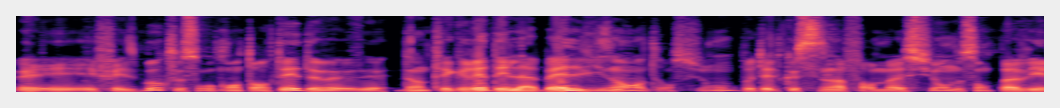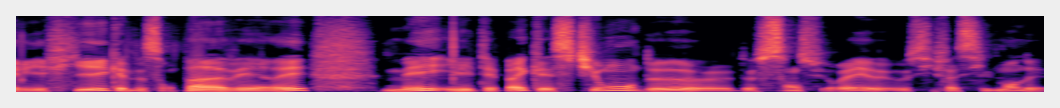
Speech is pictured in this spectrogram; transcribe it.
et, et, Facebook se sont contentés d'intégrer de, des labels disant attention, peut-être que ces informations ne sont pas vérifiées, qu'elles ne sont pas avérées, mais il n'était pas question de, de, censurer aussi facilement les,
